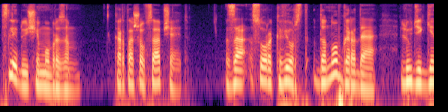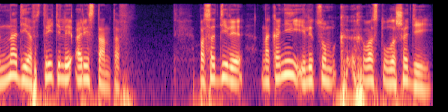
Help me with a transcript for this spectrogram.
следующим образом. Карташов сообщает. За 40 верст до Новгорода люди Геннадия встретили арестантов. Посадили на коней и лицом к хвосту лошадей,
